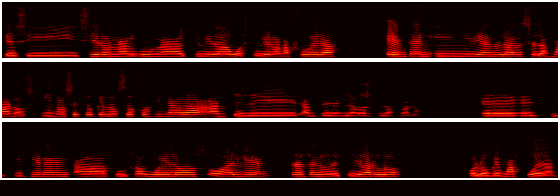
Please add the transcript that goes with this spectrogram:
que si hicieron alguna actividad o estuvieron afuera, entren y ni bien lávense las manos y no se toquen los ojos ni nada antes de, antes de lavarse las manos. Eh, y si tienen a sus abuelos o alguien, trátenlo de cuidarlo con lo que más puedan.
